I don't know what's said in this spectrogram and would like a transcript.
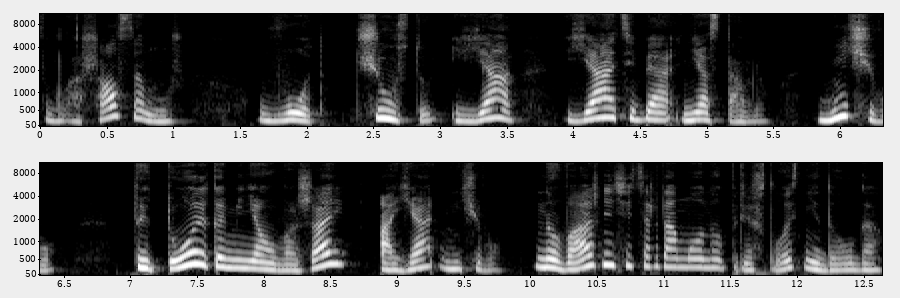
соглашался муж. Вот, чувствую, я, я тебя не оставлю. Ничего. Ты только меня уважай, а я ничего. Но важничать Артамону пришлось недолго.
